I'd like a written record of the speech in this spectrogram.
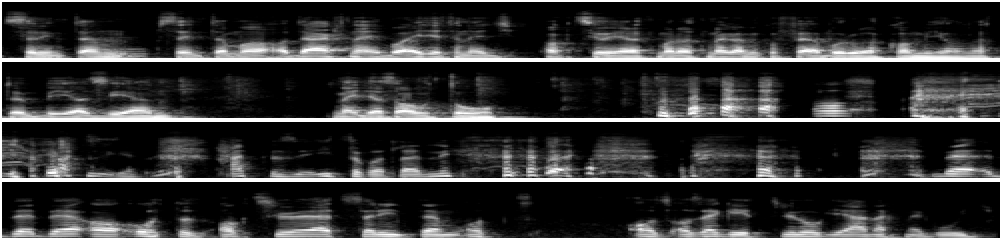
szerintem, szerintem a, a Dark Knight-ban egyetlen egy akcióját maradt meg, amikor felborul a kamion. A többi az ilyen megy az autó. Az igen. Hát ez így szokott lenni. de de, de a, ott az akcióját szerintem ott az, az egész trilógiának meg úgy,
